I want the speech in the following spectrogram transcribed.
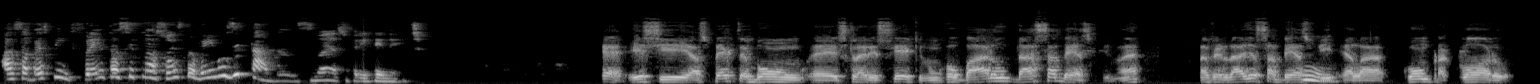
a Sabesp enfrenta situações também inusitadas, não é, superintendente? É, esse aspecto é bom é, esclarecer que não roubaram da Sabesp, não é? Na verdade, a Sabesp, hum. ela compra cloro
